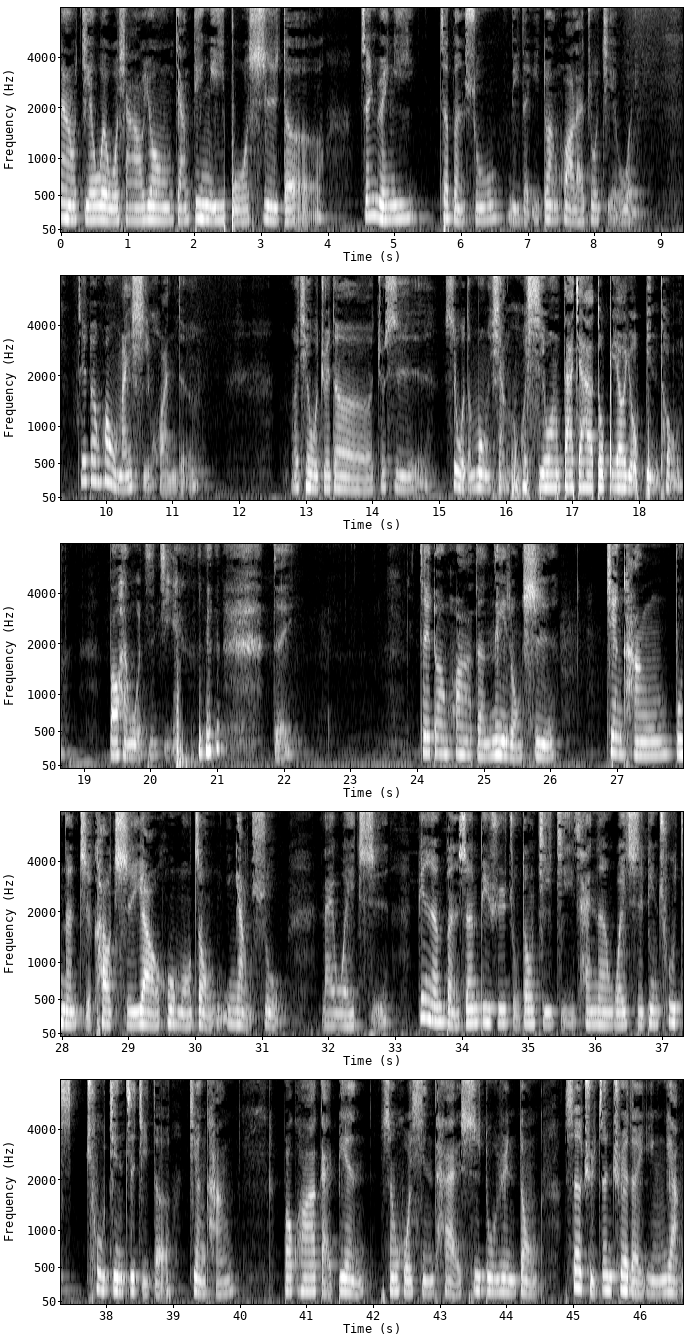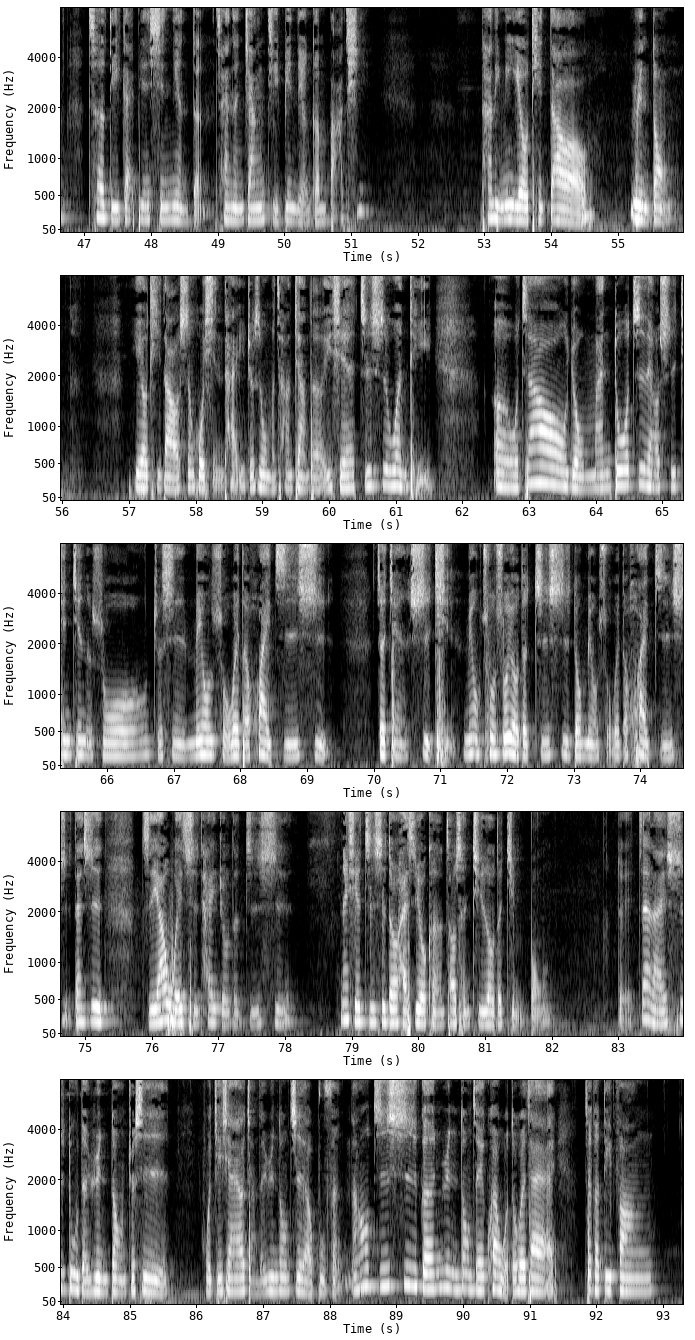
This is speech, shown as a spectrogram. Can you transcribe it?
那结尾我想要用杨定一博士的《真元一》这本书里的一段话来做结尾。这段话我蛮喜欢的。而且我觉得，就是是我的梦想。我希望大家都不要有病痛，包含我自己。对，这段话的内容是：健康不能只靠吃药或某种营养素来维持，病人本身必须主动积极，才能维持并促促进自己的健康，包括改变。生活形态、适度运动、摄取正确的营养、彻底改变心念等，才能将疾病连根拔起。它里面也有提到运动，也有提到生活形态，也就是我们常讲的一些知识问题。呃，我知道有蛮多治疗师渐渐的说，就是没有所谓的坏知识。这件事情没有错，所有的知识都没有所谓的坏知识，但是只要维持太久的知识，那些知识都还是有可能造成肌肉的紧绷。对，再来适度的运动，就是我接下来要讲的运动治疗部分。然后知识跟运动这一块，我都会在这个地方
